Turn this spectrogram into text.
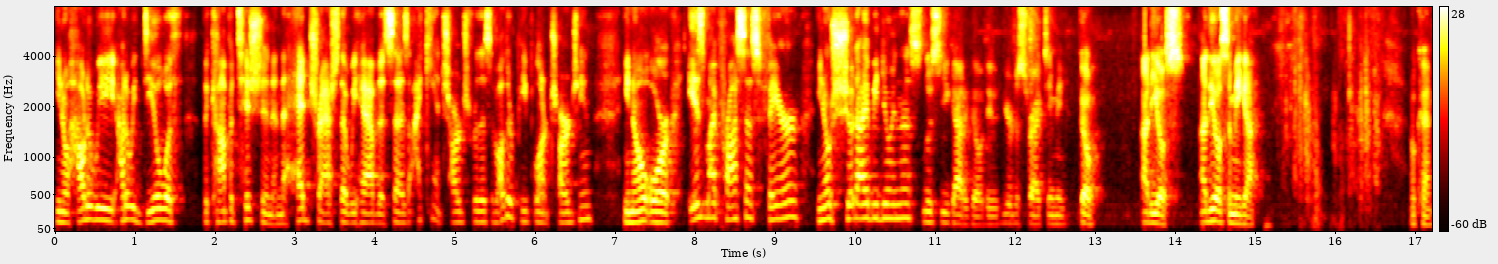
you know, how do we how do we deal with the competition and the head trash that we have that says i can't charge for this if other people aren't charging you know or is my process fair? You know should i be doing this? Lucy you gotta go dude. You're distracting me. Go. Adios. Adios amiga. Okay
